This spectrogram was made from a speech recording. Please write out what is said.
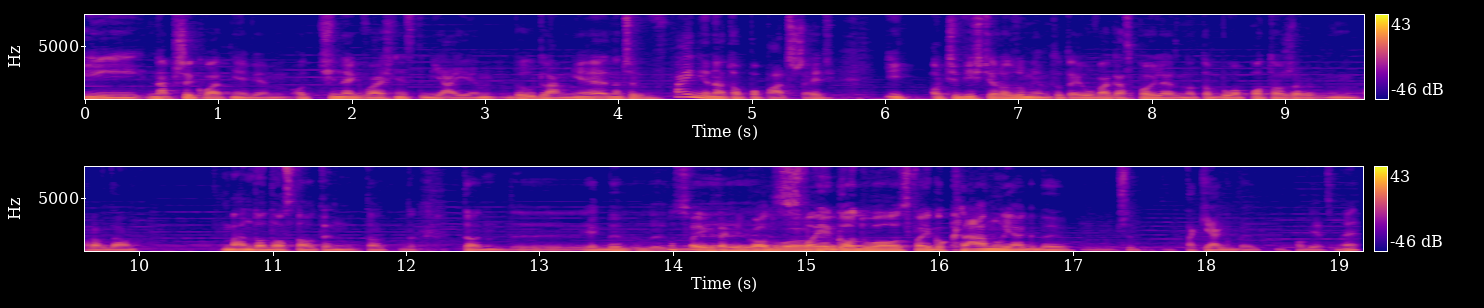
I na przykład, nie wiem, odcinek właśnie z tym jajem był dla mnie, znaczy fajnie na to popatrzeć i oczywiście rozumiem tutaj, uwaga, spoiler, no to było po to, że, mm, prawda, Mando dostał ten, to, to, y, jakby... No swoje takie godło. Swoje godło, swojego klanu jakby, czy tak jakby powiedzmy.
